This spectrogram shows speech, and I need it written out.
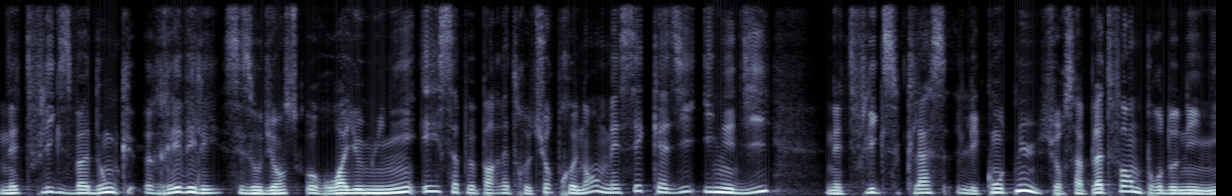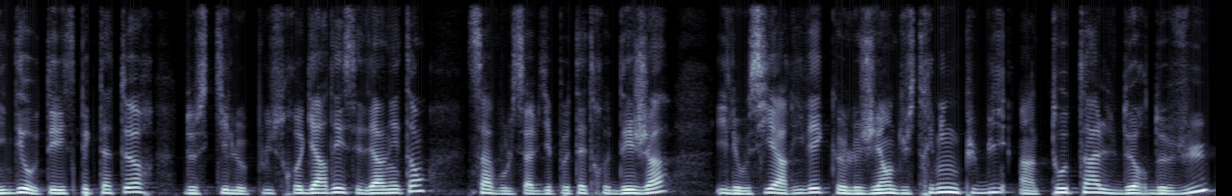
Netflix va donc révéler ses audiences au Royaume-Uni et ça peut paraître surprenant mais c'est quasi inédit. Netflix classe les contenus sur sa plateforme pour donner une idée aux téléspectateurs de ce qui est le plus regardé ces derniers temps. Ça, vous le saviez peut-être déjà. Il est aussi arrivé que le géant du streaming publie un total d'heures de vue.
